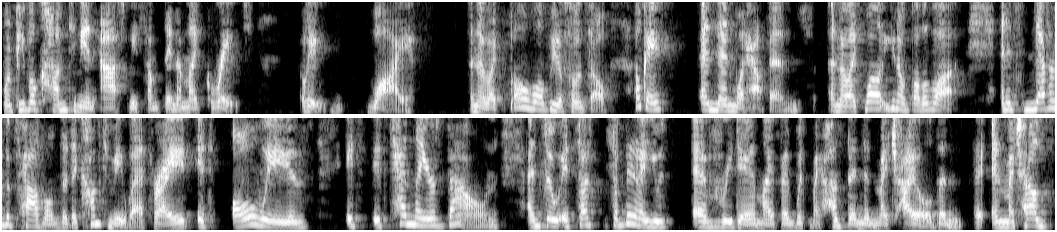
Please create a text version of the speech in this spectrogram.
When people come to me and ask me something, I'm like, great. Okay. Why? And they're like, oh, well, we know so and so. Okay. And then what happens? And they're like, well, you know, blah, blah, blah. And it's never the problem that they come to me with, right? It's always, it's, it's 10 layers down. And so it's something that I use every day in life and with my husband and my child and, and my child's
